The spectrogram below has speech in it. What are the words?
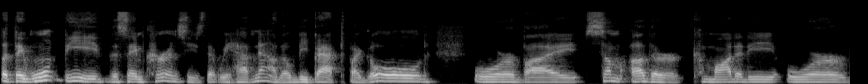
but they won't be the same currencies that we have now. They'll be backed by gold or by some other commodity or,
